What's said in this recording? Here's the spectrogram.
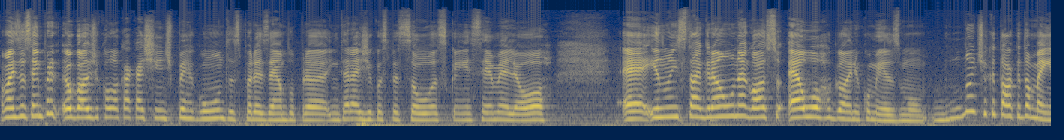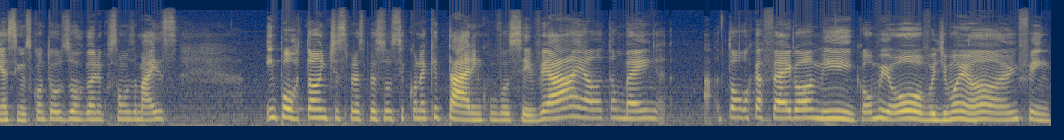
Mas eu sempre eu gosto de colocar caixinha de perguntas, por exemplo, para interagir com as pessoas, conhecer melhor. É, e no Instagram o negócio é o orgânico mesmo. No TikTok também, assim, os conteúdos orgânicos são os mais importantes para as pessoas se conectarem com você. Ver, ah, ela também toma café igual a mim, come ovo de manhã, enfim.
